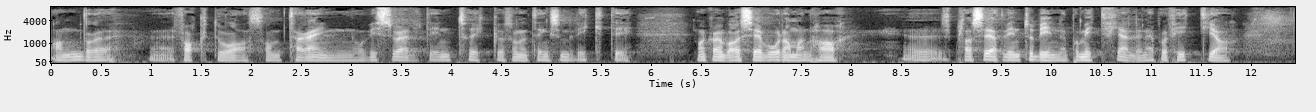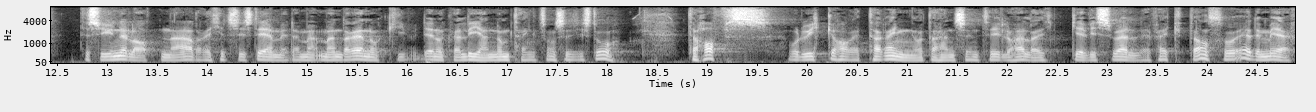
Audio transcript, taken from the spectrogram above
andre eh, faktorer som terreng og visuelt inntrykk og sånne ting som er viktig. Man kan jo bare se hvordan man har eh, plassert vindturbinene på Midtfjellet nede på Fitjar. Tilsynelatende er det ikke et system i det, men, det, er nok, det, er nok, veldig gjennomtenkt sånn som de står. Til havs, hvor du ikke har et terreng å ta hensyn til, og heller ikke visuelle effekter, så er det mer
